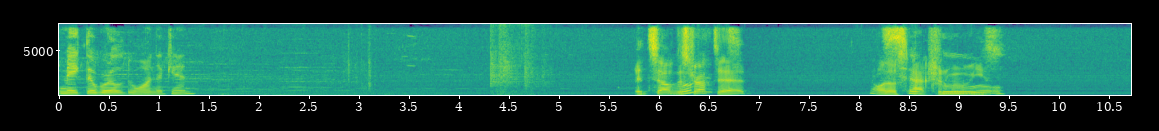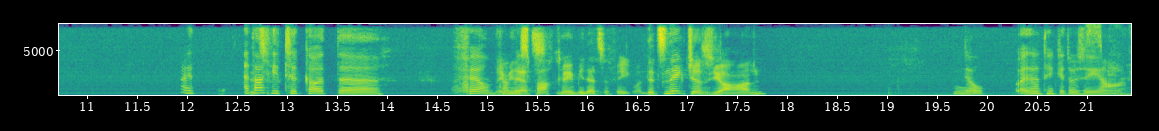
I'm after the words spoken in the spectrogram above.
Make the world one again. It's self-destructed. Oh, those So action cool. movies. I I thought he took out the film from Maybe his that's pocket. maybe that's a fake one. Did Snake just yawn? No, I don't think it was a yawn.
